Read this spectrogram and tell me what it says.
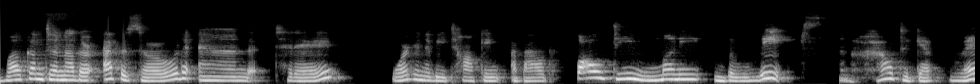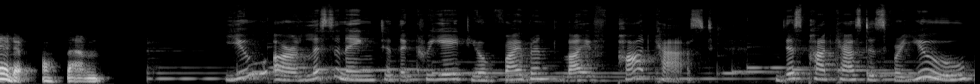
Welcome to another episode. And today we're going to be talking about faulty money beliefs and how to get rid of them. You are listening to the Create Your Vibrant Life podcast. This podcast is for you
